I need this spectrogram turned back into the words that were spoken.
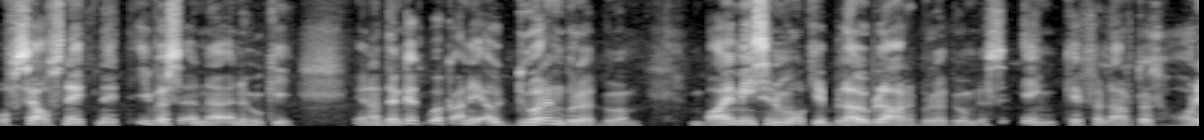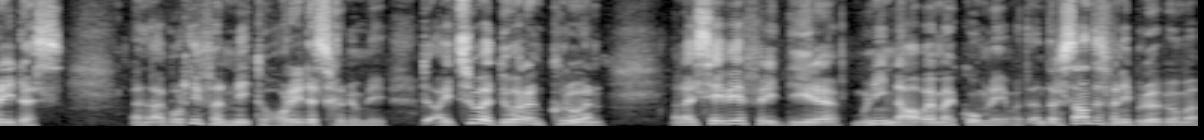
of selfs net net iewers in 'n in 'n hoekie. En dan dink ek ook aan die ou doringbroodboom. Baie mense noem ook die bloublaar broodboom, dis Encephalartos horridus. En hy word nie verniet horridus genoem nie. Hy het so 'n doringkroon en hy sê weer vir die diere moenie naby my kom nie. Wat interessant is van die broodbome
